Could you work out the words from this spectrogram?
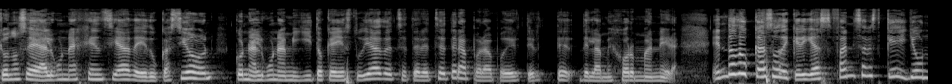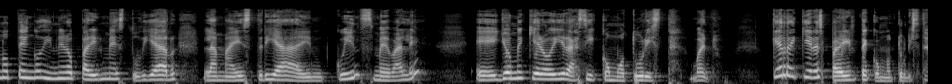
con, no sé, alguna agencia de educación, con algún amiguito que haya estudiado, etcétera, etcétera, para poder irte de la mejor manera. En dado caso de que digas, Fanny, ¿sabes qué? Yo no tengo dinero para irme a estudiar la maestría en Queens, ¿me vale? Eh, yo me quiero ir así como turista. Bueno, ¿Qué requieres para irte como turista?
